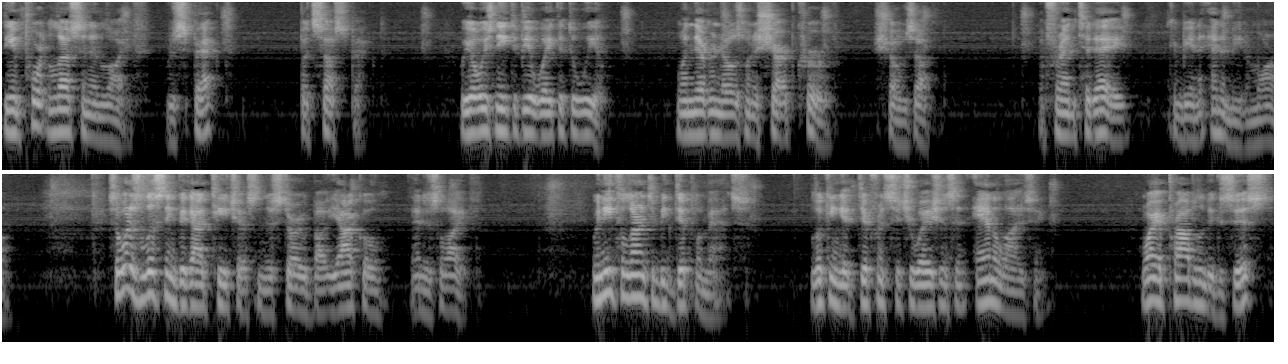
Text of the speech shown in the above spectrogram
the important lesson in life respect, but suspect. We always need to be awake at the wheel. One never knows when a sharp curve shows up. A friend today can be an enemy tomorrow. So, what does listening to God teach us in this story about Yaakov and his life? We need to learn to be diplomats, looking at different situations and analyzing why a problem exists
